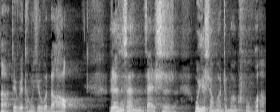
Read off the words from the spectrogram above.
啊！这位同学问的好，人生在世为什么这么苦啊？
